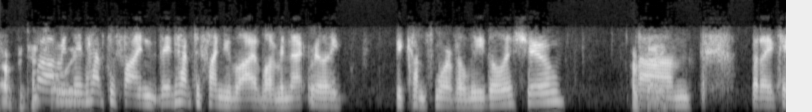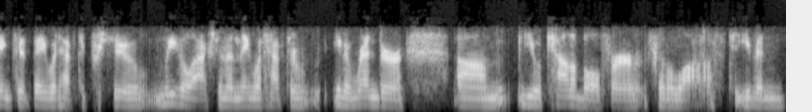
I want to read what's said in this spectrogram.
or potentially. Well, I mean, they'd have to find they'd have to find you liable. I mean, that really becomes more of a legal issue. Okay. Um, but I think that they would have to pursue legal action, and they would have to, you know, render um, you accountable for for the loss to even,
